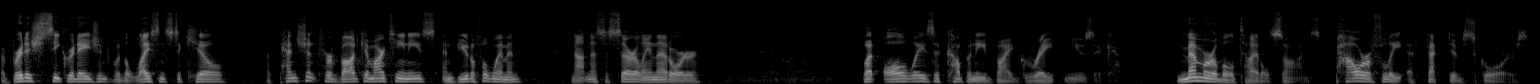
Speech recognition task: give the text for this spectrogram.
A British secret agent with a license to kill, a penchant for vodka martinis and beautiful women, not necessarily in that order, but always accompanied by great music. Memorable title songs, powerfully effective scores,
